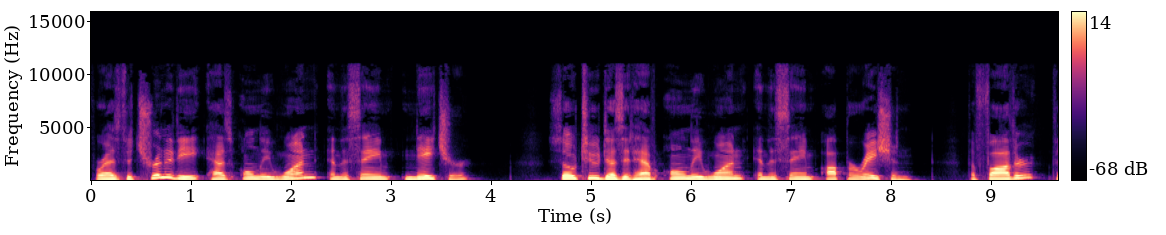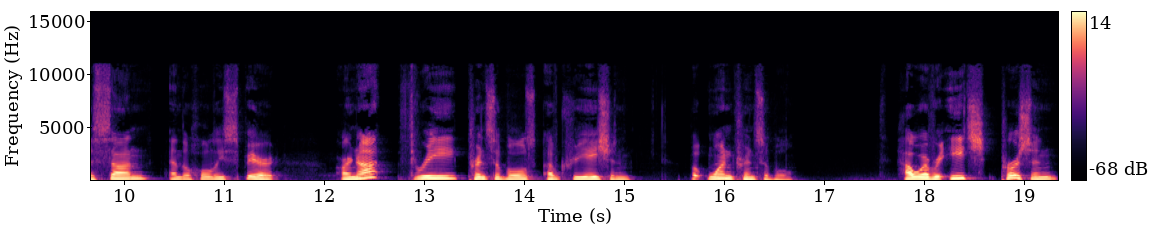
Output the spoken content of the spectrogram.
For as the Trinity has only one and the same nature, so too does it have only one and the same operation. The Father, the Son, and the Holy Spirit are not three principles of creation, but one principle. However, each person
